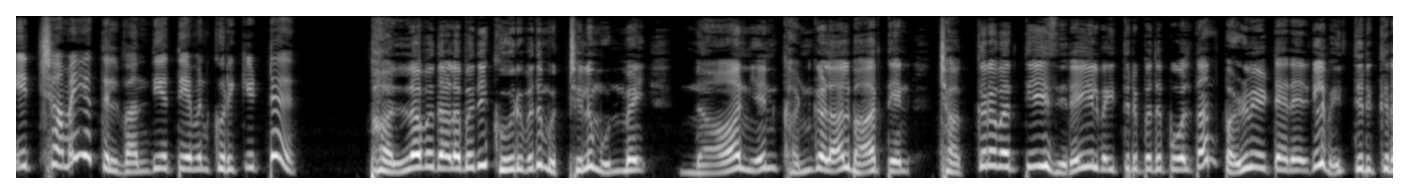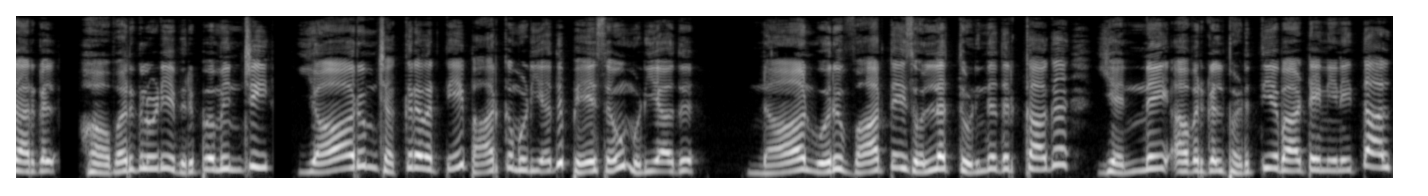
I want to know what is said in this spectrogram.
இச்சமயத்தில் வந்தியத்தேவன் குறுக்கிட்டு பல்லவ தளபதி கூறுவது முற்றிலும் உண்மை. நான் என் கண்களால் பார்த்தேன். சக்கரவர்த்தியை சிறையில் வைத்திருப்பது போல்தான் பழுவேட்டரையர்கள் வைத்திருக்கிறார்கள். அவர்களுடைய விருப்பமின்றி யாரும் சக்கரவர்த்தியை பார்க்க முடியாது பேசவும் முடியாது. நான் ஒரு வார்த்தை சொல்ல துணிந்ததற்காக என்னை அவர்கள் படுத்திய பாட்டை நினைத்தால்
